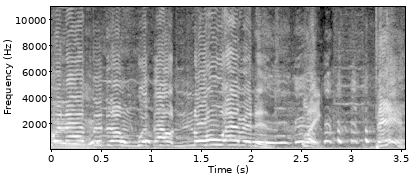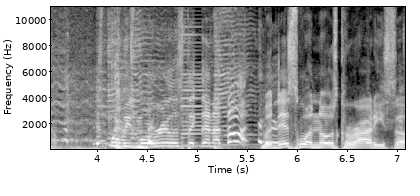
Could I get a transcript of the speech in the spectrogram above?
went after them without no evidence. Like, damn. This movie's more realistic than I thought. But this one knows karate, so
